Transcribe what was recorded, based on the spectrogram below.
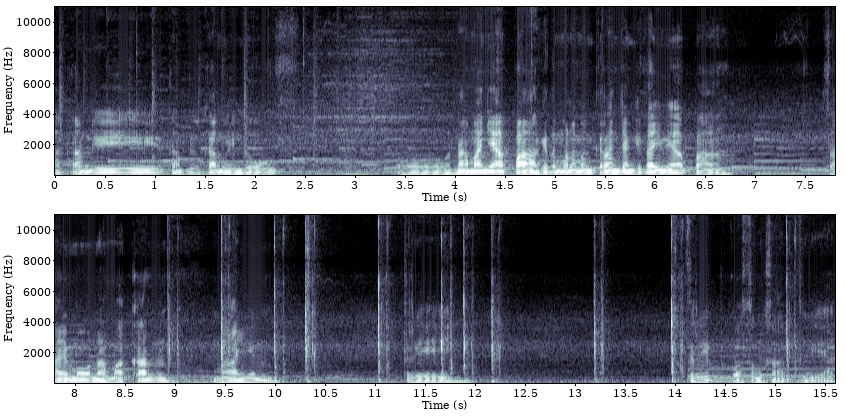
akan ditampilkan Windows. Oh namanya apa? Kita mau namakan keranjang kita ini apa? Saya mau namakan main tray strip 01 ya.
